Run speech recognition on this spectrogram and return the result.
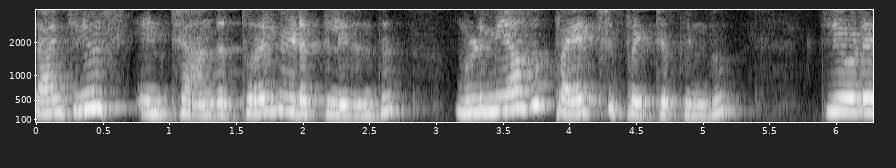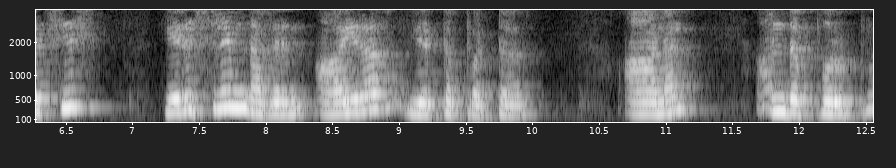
லாஞ்சினியூஸ் என்ற அந்த துறவியிடத்திலிருந்து முழுமையாக பயிற்சி பெற்ற பின்பு தியோடசிஸ் எருசலேம் நகரின் ஆயராக உயர்த்தப்பட்டார். ஆனால் அந்த பொறுப்பு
